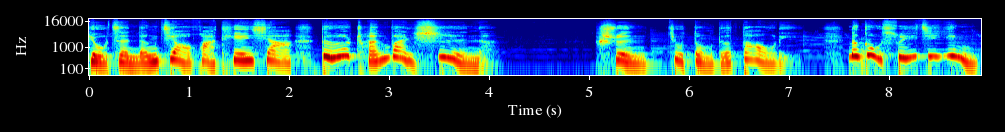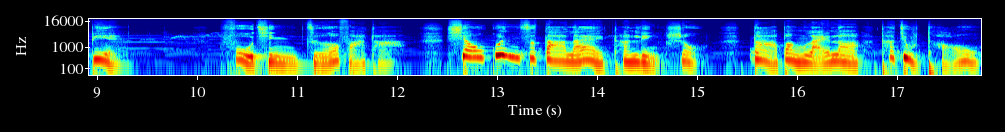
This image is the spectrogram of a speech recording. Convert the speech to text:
又怎能教化天下，德传万世呢？舜就懂得道理，能够随机应变。父亲责罚他。”小棍子打来，他领受；大棒来了，他就逃。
